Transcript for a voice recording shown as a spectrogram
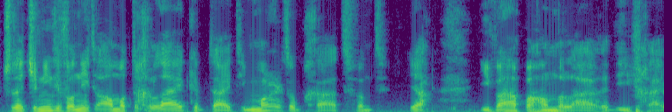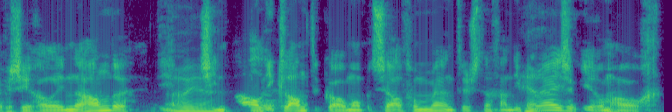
Zodat je in ieder geval niet allemaal tegelijkertijd die markt op gaat. Want ja, die wapenhandelaren die wrijven zich al in de handen. Die oh ja. zien al die klanten komen op hetzelfde moment. Dus dan gaan die ja. prijzen weer omhoog.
